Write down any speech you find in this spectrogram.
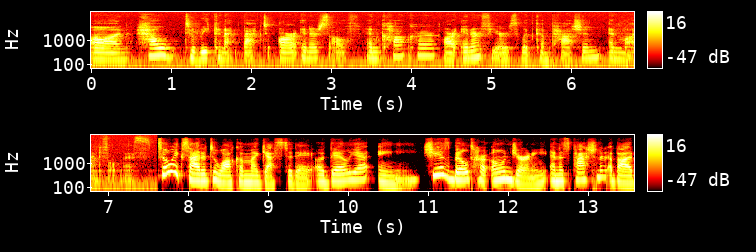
on how to reconnect back to our inner self and conquer our inner fears with compassion and mindfulness. So excited to welcome my guest today, Odelia Aney. She has built her own journey and is passionate about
